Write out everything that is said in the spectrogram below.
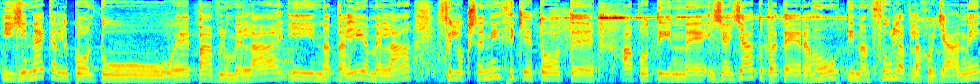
Η γυναίκα λοιπόν του ε, Παύλου Μελά, η Ναταλία Μελά, φιλοξενήθηκε τότε από την ε, γιαγιά του πατέρα μου, την Ανθούλα Βλαχογιάννη,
